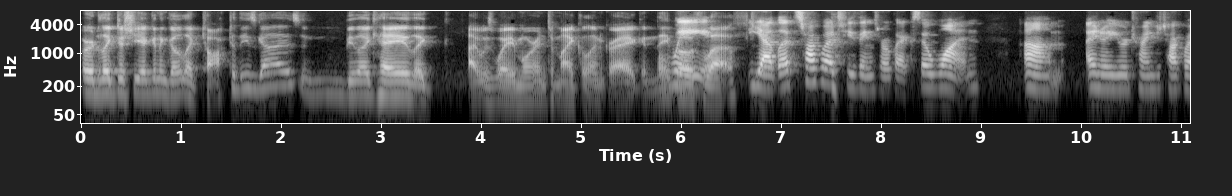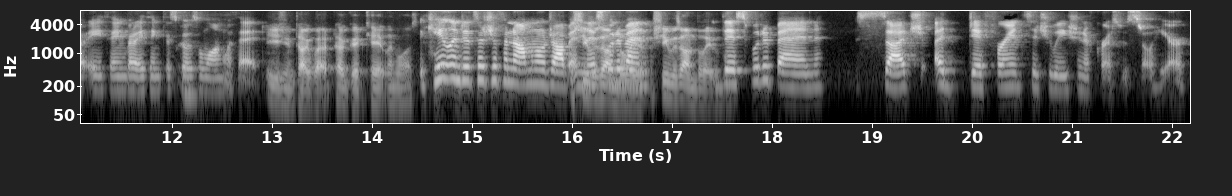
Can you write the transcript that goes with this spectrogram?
or like does she gonna go like talk to these guys and be like hey like i was way more into michael and greg and they Wait, both left yeah, let's talk about two things real quick. So one, um, I know you were trying to talk about a thing, but I think this goes along with it. you can talk about how good kaitlyn was Kaitlyn did such a phenomenal job, and she this would have been she was unbelievable this would have been such a different situation if Chris was still here.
